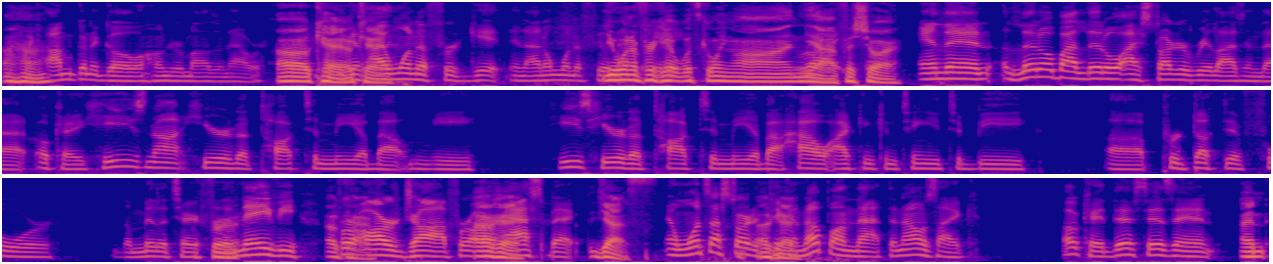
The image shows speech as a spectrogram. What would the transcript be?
Uh huh. I'm going to go 100 miles an hour. Okay, Because okay. I want to forget and I don't want to feel you want to forget what's going on. Yeah, for sure. And then little by little, I started realizing that, okay, he's not here to talk to me about me. He's here to talk to me about how I can continue to be uh, productive for the military, for, For- the Navy, for our job, for our Okay. aspect. Yes. And once I started Okay. picking up on that, then I was like, okay, this isn't And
